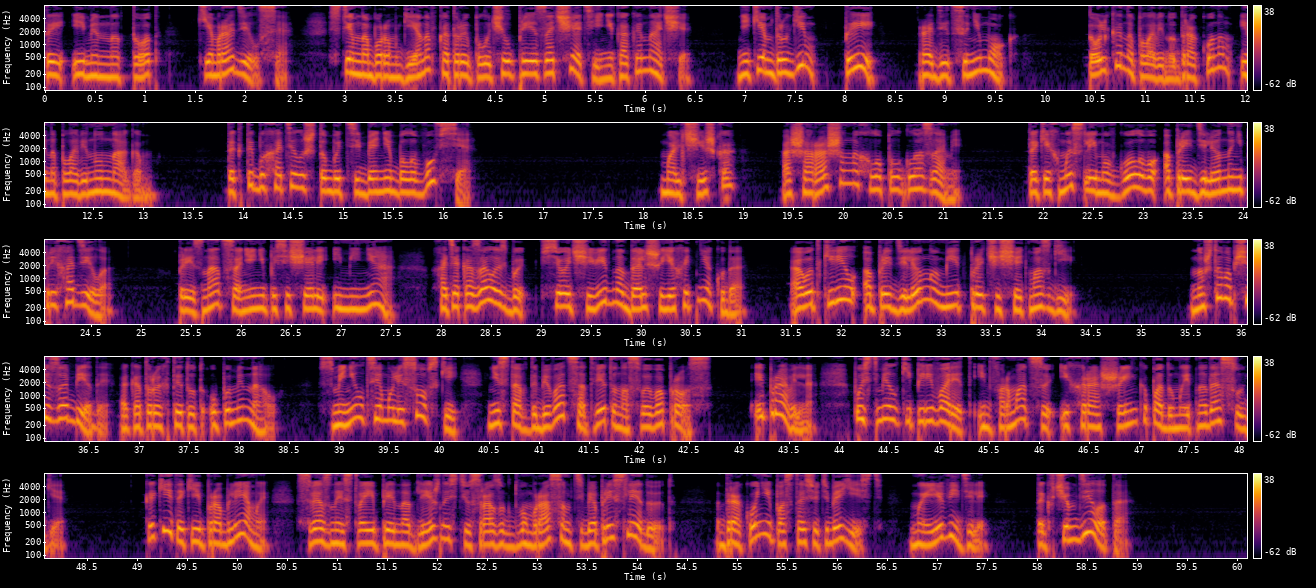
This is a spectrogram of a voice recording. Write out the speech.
Ты именно тот, кем родился, с тем набором генов, который получил при зачатии, никак иначе. Никем другим ты родиться не мог. Только наполовину драконом и наполовину нагом. Так ты бы хотел, чтобы тебя не было вовсе? Мальчишка ошарашенно хлопал глазами. Таких мыслей ему в голову определенно не приходило. Признаться, они не посещали и меня, хотя, казалось бы, все очевидно, дальше ехать некуда. А вот Кирилл определенно умеет прочищать мозги. Но что вообще за беды, о которых ты тут упоминал? Сменил тему Лисовский, не став добиваться ответа на свой вопрос. И правильно, пусть мелкий переварит информацию и хорошенько подумает на досуге. Какие такие проблемы, связанные с твоей принадлежностью сразу к двум расам, тебя преследуют? Драконий ипостась у тебя есть, мы ее видели. Так в чем дело-то?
